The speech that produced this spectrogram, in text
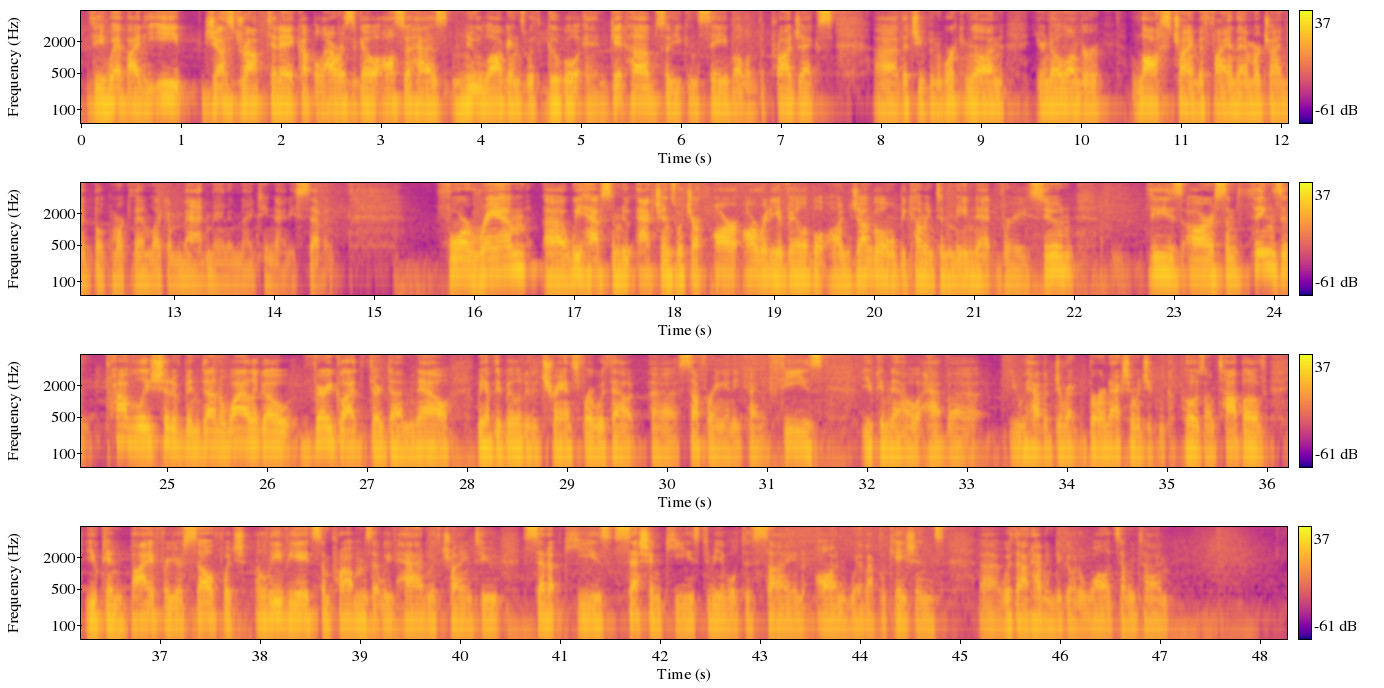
The Web IDE just dropped today, a couple hours ago, also has new logins with Google and GitHub, so you can save all of the projects uh, that you've been working on. You're no longer lost trying to find them or trying to bookmark them like a madman in 1997. For RAM, uh, we have some new actions which are, are already available on Jungle and will be coming to mainnet very soon. These are some things that probably should have been done a while ago. Very glad that they're done now. We have the ability to transfer without uh, suffering any kind of fees. You can now have a you have a direct burn action which you can compose on top of. You can buy for yourself, which alleviates some problems that we've had with trying to set up keys, session keys, to be able to sign on web applications uh, without having to go to wallets every time.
